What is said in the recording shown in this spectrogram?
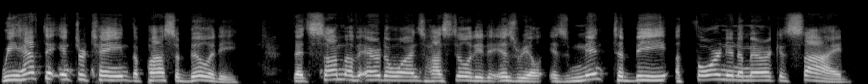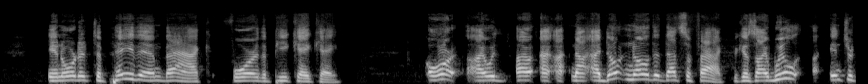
We have to entertain the possibility that some of Erdogan's hostility to Israel is meant to be a thorn in America's side in order to pay them back for the PKK or I would. I, I, now I don't know that that's a fact because I will enter,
